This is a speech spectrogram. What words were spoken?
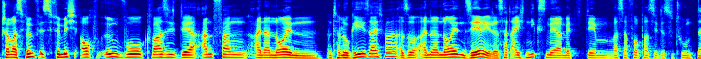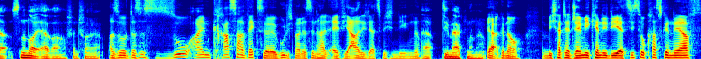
Tremors 5 ist für mich auch irgendwo quasi der Anfang einer neuen Anthologie, sag ich mal. Also einer neuen Serie. Das hat eigentlich nichts mehr mit dem, was davor passiert ist, zu tun. Ja, ist eine neue Ära auf jeden Fall, ja. Also, das ist so ein krasser Wechsel. Gut, ich meine, das sind halt elf Jahre, die dazwischen liegen, ne? Ja, die merkt man, ja. Ja, genau. Mich hat der Jamie Kennedy jetzt nicht so krass genervt.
